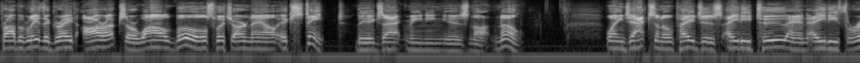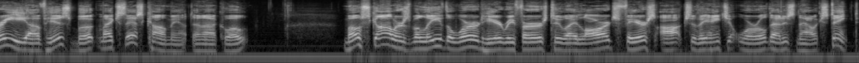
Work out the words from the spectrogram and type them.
Probably the great aurochs or wild bulls which are now extinct. The exact meaning is not known. Wayne Jackson on pages 82 and 83 of his book makes this comment, and I quote most scholars believe the word here refers to a large, fierce ox of the ancient world that is now extinct.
